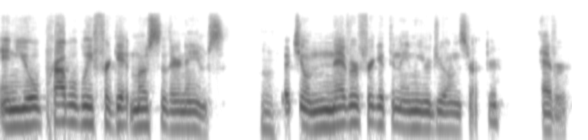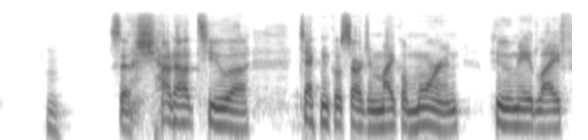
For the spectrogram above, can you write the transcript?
and you'll probably forget most of their names, hmm. but you'll never forget the name of your drill instructor ever. Hmm. So shout out to uh, Technical Sergeant Michael Morin, who made life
